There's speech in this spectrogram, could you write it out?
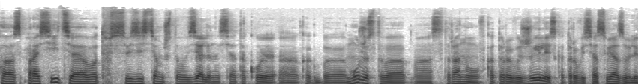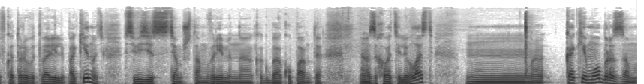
а, спросить, а, вот в связи с тем, что вы взяли на себя такое как бы мужество, страну, в которой вы жили, с которой вы себя связывали, в которой вы творили покинуть, в связи с тем, что там временно как бы оккупанты захватили власть, каким образом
